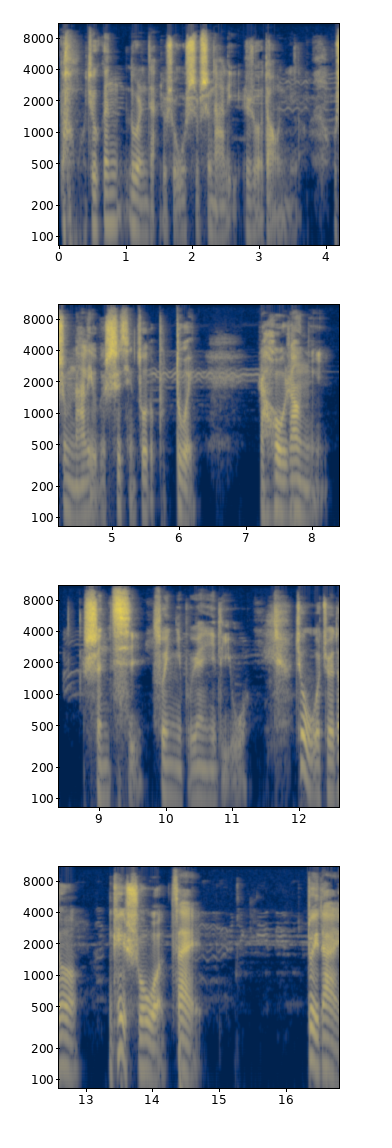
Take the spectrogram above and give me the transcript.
我就跟路人甲就说：“我是不是哪里惹到你了？我是不是哪里有个事情做的不对，然后让你生气，所以你不愿意理我？就我觉得，你可以说我在对待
